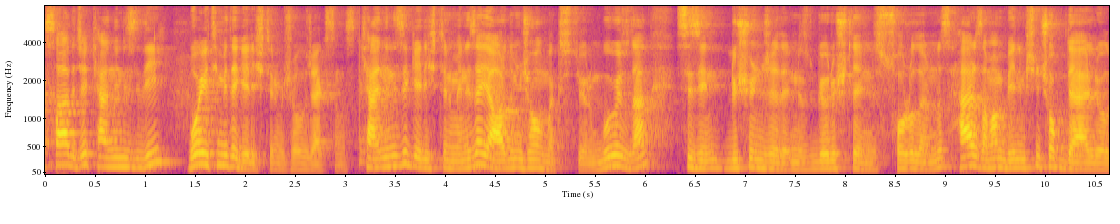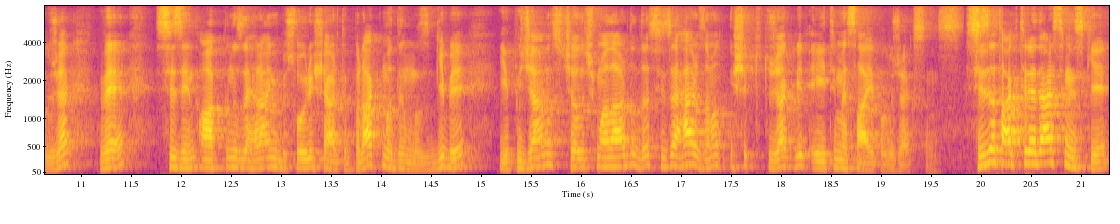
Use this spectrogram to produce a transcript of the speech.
Sadece kendinizi değil, bu eğitimi de geliştirmiş olacaksınız. Kendinizi geliştirmenize yardımcı olmak istiyorum. Bu yüzden sizin düşünceleriniz, görüşleriniz, sorularınız her zaman benim için çok değerli olacak ve sizin aklınızda herhangi bir soru işareti bırakmadığımız gibi yapacağınız çalışmalarda da size her zaman ışık tutacak bir eğitime sahip olacaksınız. Siz de takdir edersiniz ki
